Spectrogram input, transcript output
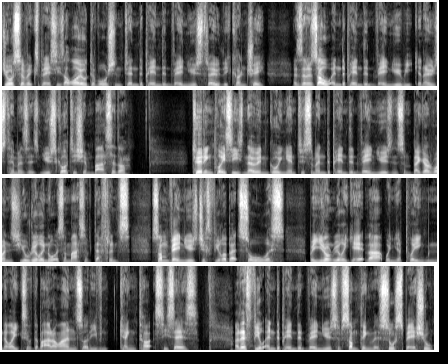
Joesef expresses a loyal devotion to independent venues throughout the country. As a result, Independent Venue Week announced him as its new Scottish ambassador. Touring places now and going into some independent venues and some bigger ones, you'll really notice a massive difference. Some venues just feel a bit soulless, but you don't really get that when you're playing in the likes of the Barrowlands or even King Tut's, he says. I just feel independent venues have something that's so special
